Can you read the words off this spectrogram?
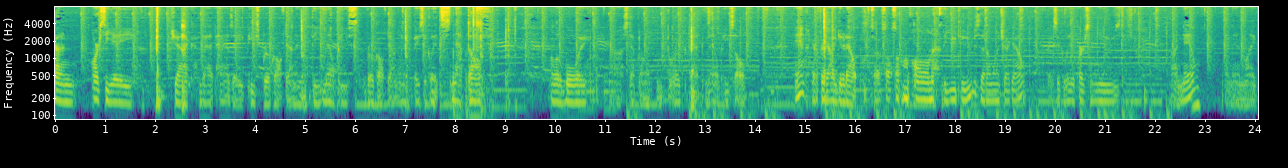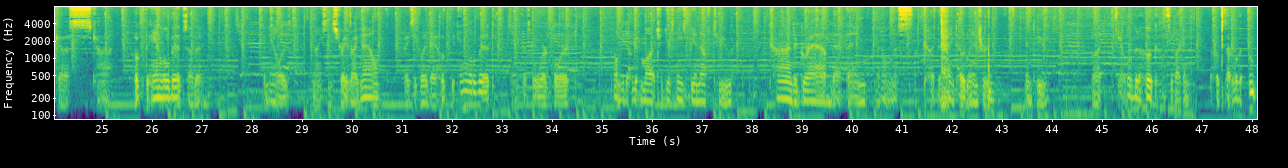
got an RCA jack that has a piece broke off down in it. The male piece broke off down in it. Basically, it snapped off. My little boy uh, stepped on it and broke that male piece off. And I gotta figure out how to get it out. So I saw something on the YouTubes that I want to check out. Basically, a person used a nail and then like uh, kind of hooked the end a little bit so that the nail is nice and straight right now. Basically, they hooked it in a little bit. I think this will work for it. Don't need to hook it much. It just needs to be enough to kind of grab that thing. I don't want to cut the thing totally into, into, but it's got a little bit of hook. Let's see if I can hook that a little bit. Oop,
